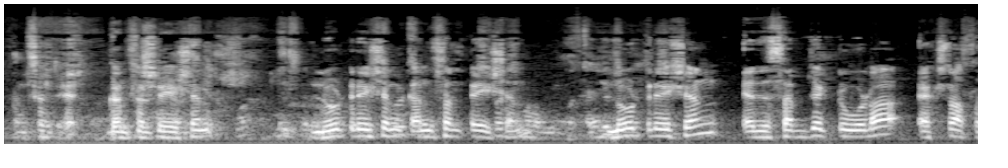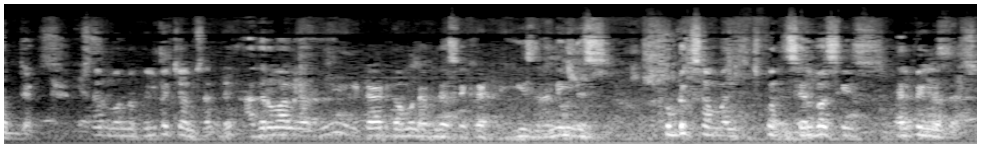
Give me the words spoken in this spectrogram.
Consultation consultation nutrition consultation nutrition yes subject కూడా ఎక్స్ట్రా సబ్జెక్ట్ సార్ మొన్న పిలిపించాం సార్. అగర్వాల్ గారిని retired government employee secretary is running this ఫుడ్కి సంబంధించి కొంత సిలబస్ ఈజ్ హెల్పింగ్ సార్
